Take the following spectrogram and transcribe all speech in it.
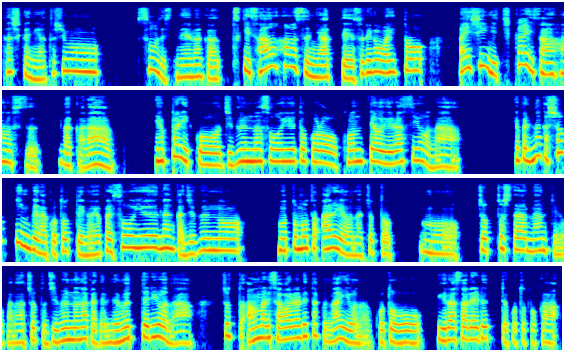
確かに私も、そうですね。なんか月サンハウスにあって、それが割と IC に近いサンハウスだから、やっぱりこう自分のそういうところを根底を揺らすような、やっぱりなんかショッキングなことっていうのは、やっぱりそういうなんか自分のもともとあるような、ちょっともう、ちょっとした、なんていうのかな、ちょっと自分の中で眠ってるような、ちょっとあんまり触られたくないようなことを揺らされるってこととか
